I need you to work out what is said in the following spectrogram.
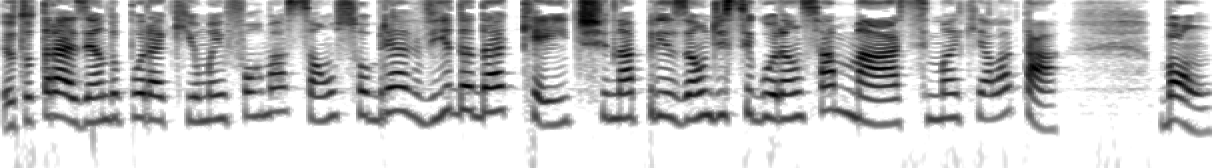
eu tô trazendo por aqui uma informação sobre a vida da Kate na prisão de segurança máxima que ela tá. Bom,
